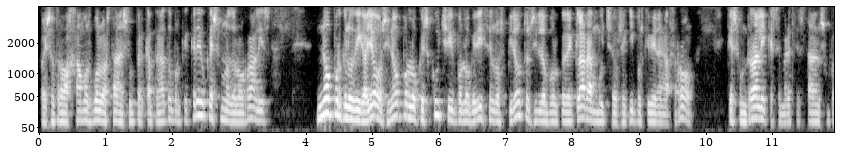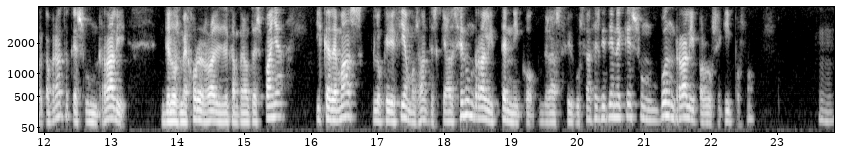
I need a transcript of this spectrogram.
por eso trabajamos, vuelvo a estar en el supercampeonato, porque creo que es uno de los rallies, no porque lo diga yo, sino por lo que escucho y por lo que dicen los pilotos y lo porque declaran muchos equipos que vienen a Ferrol, que es un rally que se merece estar en el supercampeonato, que es un rally de los mejores rallies del campeonato de España y que además, lo que decíamos antes, que al ser un rally técnico de las circunstancias que tiene, que es un buen rally para los equipos, ¿no? Uh -huh.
